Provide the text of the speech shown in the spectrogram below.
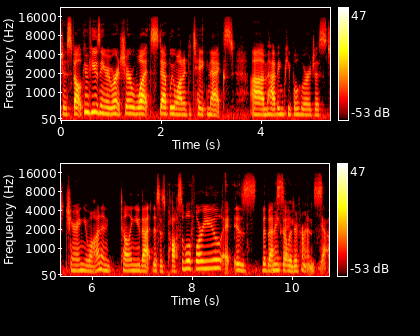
just felt confusing. We weren't sure what step we wanted to take next. Um, having people who are just cheering you on and telling you that this is possible for you is the best. makes all the difference. Yeah.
